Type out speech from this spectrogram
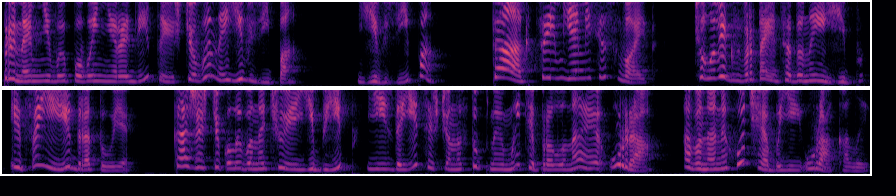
принаймні ви повинні радіти, що ви не Євзіпа. Євзіпа? Так, це ім'я місіс Вайт. Чоловік звертається до неї гіп, і це її дратує. Каже, що коли вона чує гіп-гіп, їй здається, що наступної миті пролунає ура, а вона не хоче, аби їй уракали.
